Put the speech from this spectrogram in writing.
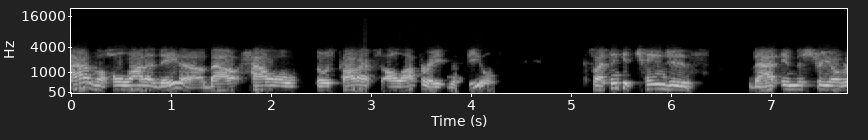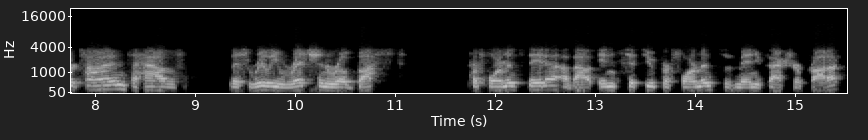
have a whole lot of data about how those products all operate in the field. So I think it changes that industry over time to have this really rich and robust performance data about in situ performance of manufacturer products.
